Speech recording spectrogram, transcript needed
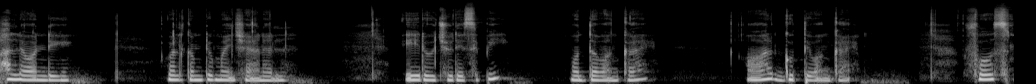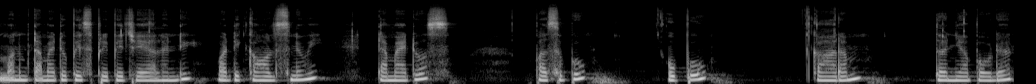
హలో అండి. Welcome to my channel. ఈరోజు రెసిపీ ముద్ద వంకాయ ఆర్ గుత్తి వంకాయ. ఫస్ట్ మనం టమాటో పేస్ట్ ప్రిపేర్ చేయాలండి. వాటికి కావాల్సినవి టమాటోస్ పసుపు ఉప్పు కారం ధనియా పౌడర్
